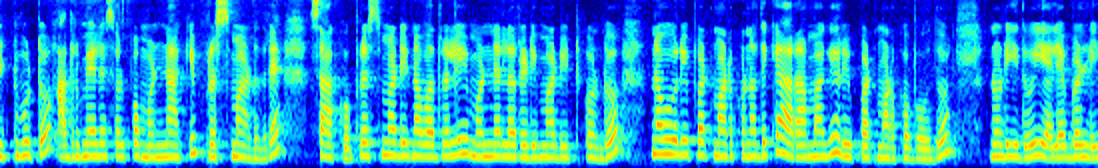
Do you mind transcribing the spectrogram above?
ಇಟ್ಬಿಟ್ಟು ಅದ್ರ ಮೇಲೆ ಸ್ವಲ್ಪ ಮಣ್ಣು ಹಾಕಿ ಪ್ರೆಸ್ ಮಾಡಿದ್ರೆ ಸಾಕು. ಪ್ರೆಸ್ ಮಾಡಿ ನಾವು ಅದರಲ್ಲಿ ಮಣ್ಣೆಲ್ಲ ರೆಡಿ ಮಾಡಿ ಇಟ್ಕೊಂಡು ನಾವು ರಿಪಾಟ್ ಮಾಡ್ಕೊಳೋದಕ್ಕೆ ಆರಾಮಾಗಿ ರಿಪಾಟ್ ಮಾಡ್ಕೋಬೋದು. ನೋಡಿ, ಇದು ಎಲೆ ಬಳ್ಳಿ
